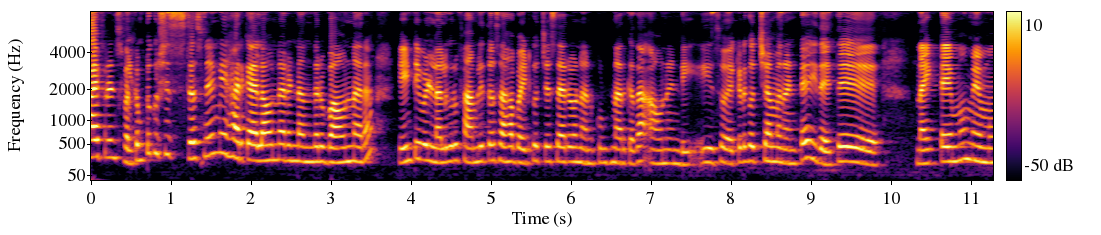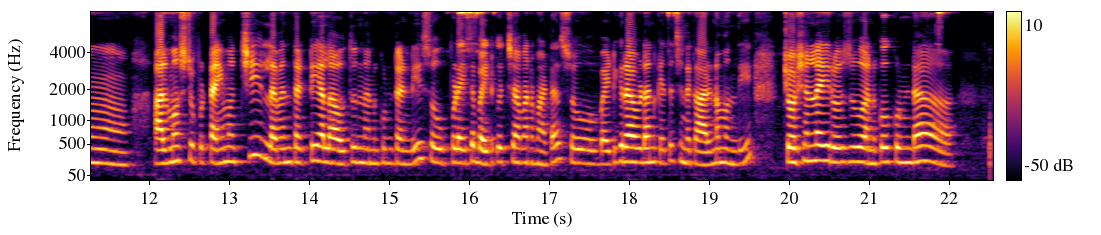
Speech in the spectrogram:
Hi friends welcome to Khushi sisters నేను మీ హారిక. ఎలా ఉన్నారండి? అందరూ బాగున్నారా? ఏంటి వీళ్ళు నలుగురు ఫ్యామిలీతో సహా బయటకు వచ్చేసారు అని అనుకుంటున్నారు కదా? అవునండి. ఈ సో ఎక్కడికి వచ్చామనంటే ఇదైతే నైట్ టైము మేము ఆల్మోస్ట్ ఇప్పుడు టైం వచ్చి లెవెన్ థర్టీ అలా అవుతుంది అనుకుంటండి. సో ఇప్పుడైతే బయటకు వచ్చామన్నమాట. సో బయటికి రావడానికి అయితే చిన్న కారణం ఉంది. ట్యూషన్లో ఈరోజు అనుకోకుండా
